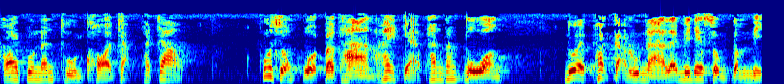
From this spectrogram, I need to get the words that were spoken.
ก็ให้ผู้นั้นทูลขอจากพระเจ้า ผู้ทรงโปรดประทานให้แก่ท่านทั้งปวง ด้วยพระกรุณาและไม่ได้ทรงตำหนิ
